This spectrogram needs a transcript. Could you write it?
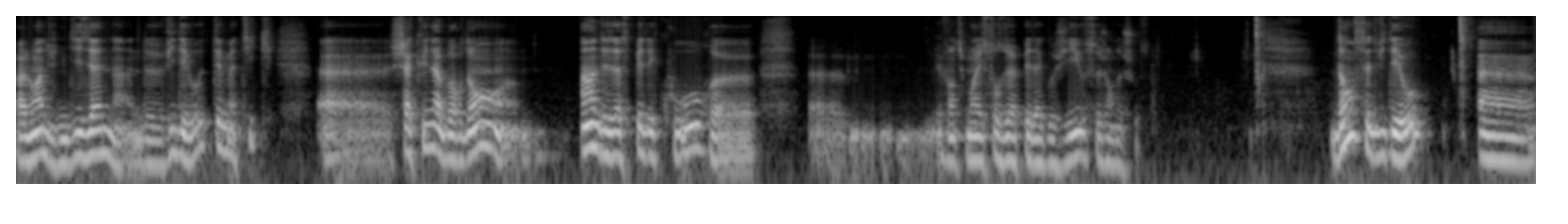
pas loin d'une dizaine de vidéos thématiques, chacune abordant un des aspects des cours, euh, euh, éventuellement les sources de la pédagogie ou ce genre de choses. Dans cette vidéo, euh,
